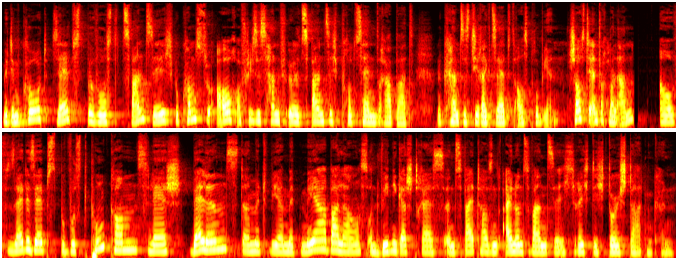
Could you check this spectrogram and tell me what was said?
Mit dem Code selbstbewusst20 bekommst du auch auf dieses Hanföl 20% Rabatt und kannst es direkt selbst ausprobieren. Schau es dir einfach mal an. Auf seideselbstbewusst.com slash balance, damit wir mit mehr Balance und weniger Stress in 2021 richtig durchstarten können.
